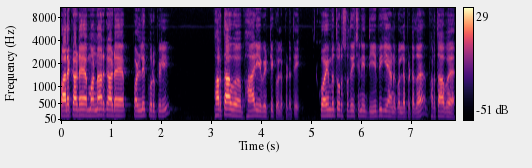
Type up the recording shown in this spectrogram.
പാലക്കാട് മണ്ണാർക്കാട് പള്ളിക്കുറിപ്പിൽ ഭർത്താവ് ഭാര്യയെ വെട്ടിക്കൊലപ്പെടുത്തി. കോയമ്പത്തൂർ സ്വദേശിനി ദീപികയാണ് കൊല്ലപ്പെട്ടത്. ഭർത്താവ്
